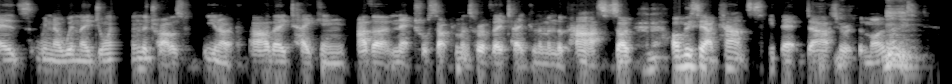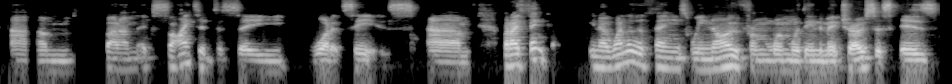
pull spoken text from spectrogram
as you know when they join the trials, you know, are they taking other natural supplements or have they taken them in the past? So mm-hmm. obviously, I can't see that data at the moment, um, but I'm excited to see what it says. Um, but I think you know, one of the things we know from women with endometriosis is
